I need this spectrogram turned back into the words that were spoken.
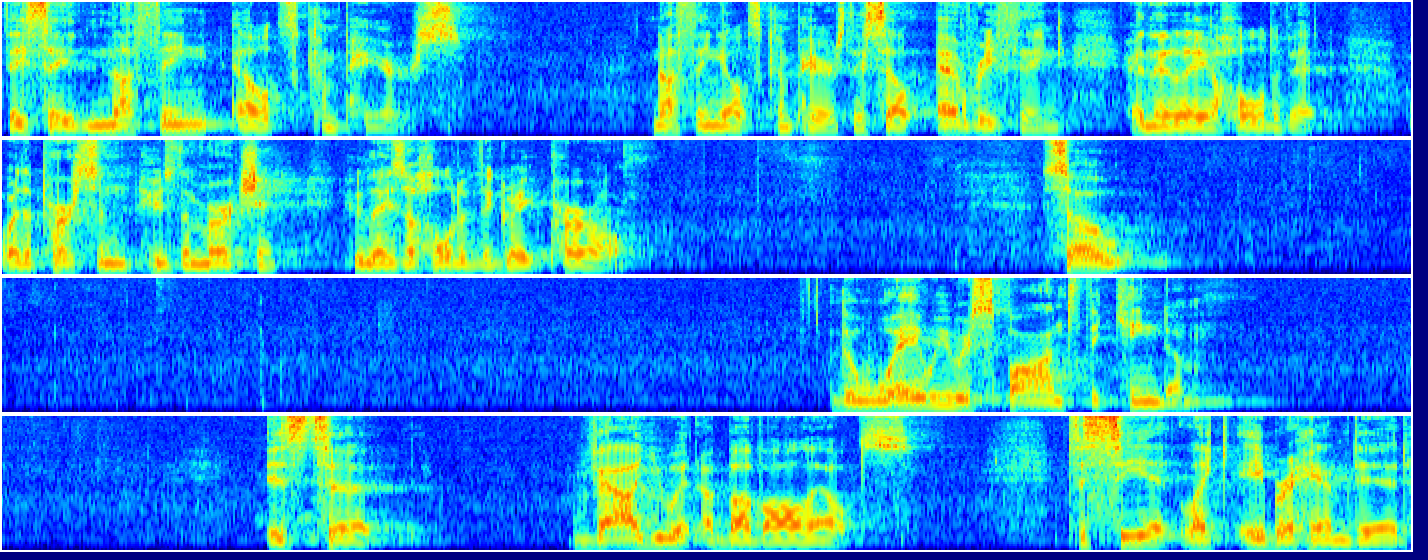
they say nothing else compares. Nothing else compares. They sell everything and they lay a hold of it. Or the person who's the merchant who lays a hold of the great pearl. So, the way we respond to the kingdom is to value it above all else, to see it like Abraham did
